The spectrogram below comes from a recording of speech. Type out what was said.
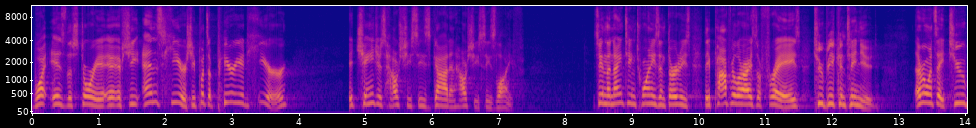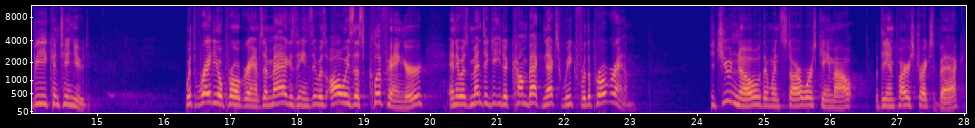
What is the story? If she ends here, she puts a period here, it changes how she sees God and how she sees life. See, in the 1920s and 30s, they popularized the phrase to be continued. Everyone say, to be continued. With radio programs and magazines, it was always this cliffhanger, and it was meant to get you to come back next week for the program. Did you know that when Star Wars came out with The Empire Strikes Back,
